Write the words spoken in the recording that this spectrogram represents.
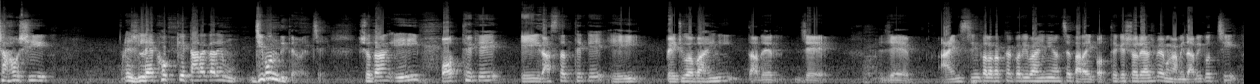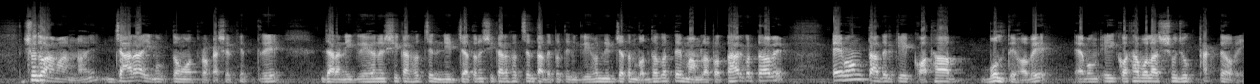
সাহসী লেখককে কারাগারে জীবন দিতে হয়েছে। সুতরাং এই পথ থেকে, এই রাস্তার থেকে, এই পেটুয়া বাহিনী, তাদের যে যে আইন শৃঙ্খলা রক্ষাকারী বাহিনী আছে তারা এই পথ থেকে সরে আসবে এবং আমি দাবি করছি, শুধু আমার নয় যারা এই মুক্ত মত প্রকাশের ক্ষেত্রে, যারা নিগৃহণের শিকার হচ্ছেন, নির্যাতনের শিকার হচ্ছেন, তাদের প্রতি গৃহ নির্যাতন বন্ধ করতে, মামলা প্রত্যাহার করতে হবে এবং তাদেরকে কথা বলতে হবে। এবং এই কথা বলার সুযোগ থাকতে হবে।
